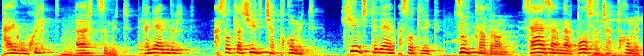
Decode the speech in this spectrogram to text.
таяг үхэлд ойрцсон мэт. Таны амьдралд асуудлаа шийдэж чадахгүй мэт. Хинч таны асуудлыг зөв тал руу сайн сайнаар дуусгаж чадахгүй мэт.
